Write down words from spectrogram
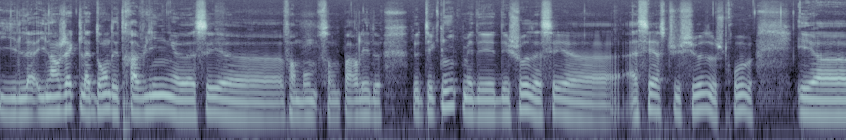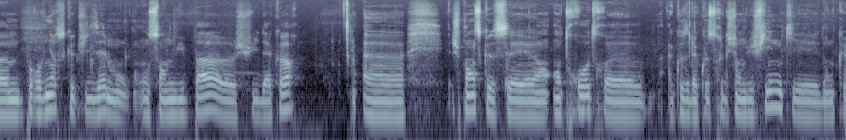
il, injecte là-dedans des travelling euh, assez. euh, Enfin, bon, sans parler de, de technique, mais des, des choses assez, euh, assez astucieuses, je trouve. Et euh, pour revenir à ce que tu disais, bon, on s'ennuie pas, je suis d'accord. Je pense que c'est en- entre autres à cause de la construction du film qui est donc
